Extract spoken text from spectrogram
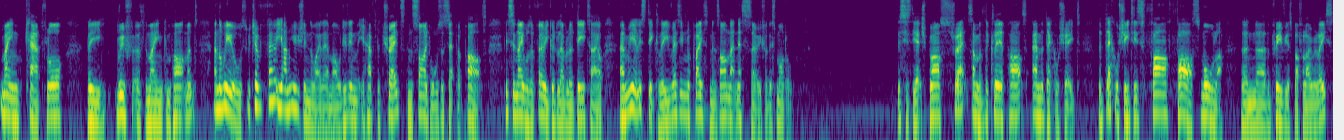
main cab floor, the roof of the main compartment, and the wheels, which are very unusual in the way they're moulded, in that you have the treads and sidewalls as separate parts. This enables a very good level of detail, and realistically, resin replacements aren't that necessary for this model. This is the etched brass fret, some of the clear parts and the decal sheet. The decal sheet is far, far smaller than uh, the previous Buffalo release.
